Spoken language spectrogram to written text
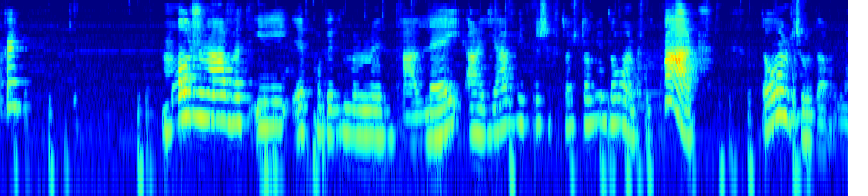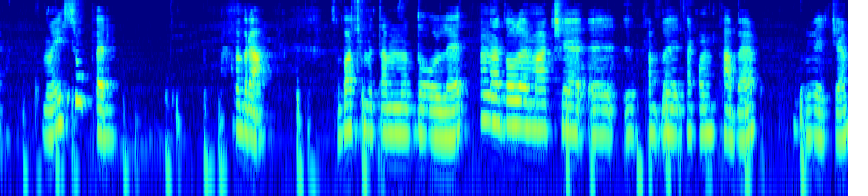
Okej. Może nawet i y, pobiegniemy dalej, a ja widzę, że ktoś do mnie dołączył. Tak! Dołączył do mnie. No i super. Dobra, zobaczmy tam na dole. Tam na dole macie y, y, tab, y, taką tabę, wiecie.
